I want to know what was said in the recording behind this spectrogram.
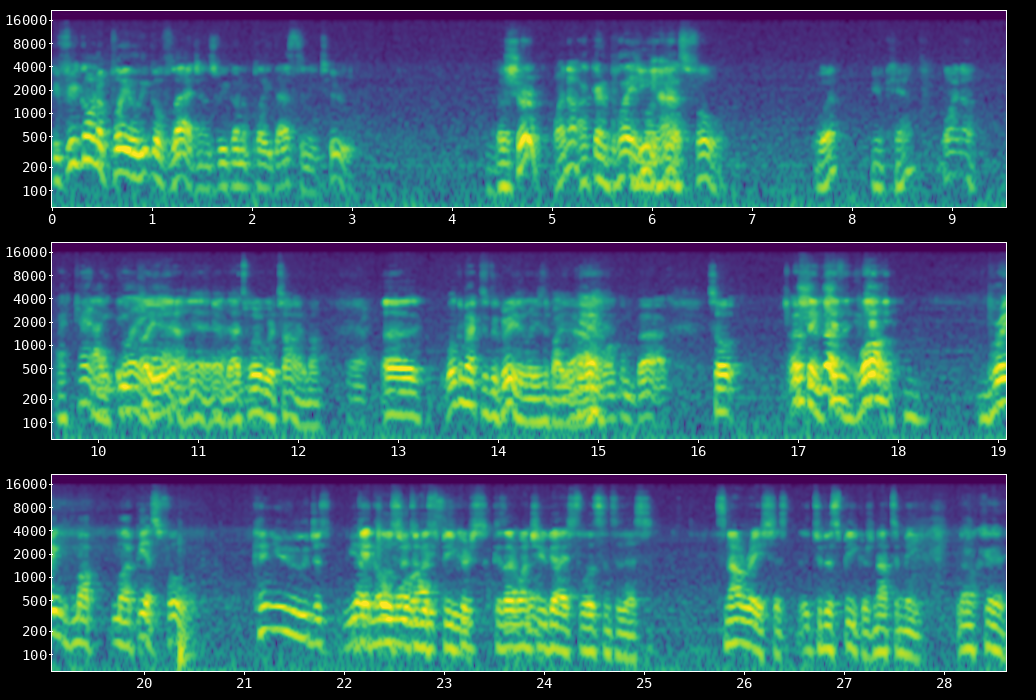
If you're gonna play League of Legends, we're gonna play Destiny too. uh, sure, why not? I can play He my has. PS4. What? You can't? Why not? I can I- play. Oh Yeah, yeah, yeah, yeah. That's what we're talking about. Yeah. Uh, welcome back to the Crazy Lazys, by the Yeah. Welcome back. So, I one should thing, have can, bought- can, Bring my my PS4. can you just We get no closer more to the speakers? Because I want you guys to listen to this. It's not racist uh, to the speakers, not to me. Okay.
